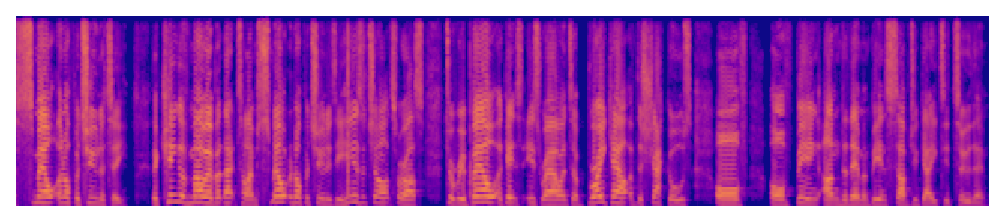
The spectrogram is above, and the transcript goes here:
smelt an opportunity. The king of Moab at that time smelt an opportunity. Here's a chance for us to rebel against Israel and to break out of the shackles of, of being under them and being subjugated to them.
